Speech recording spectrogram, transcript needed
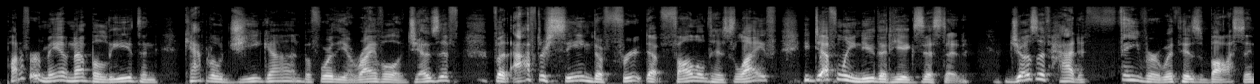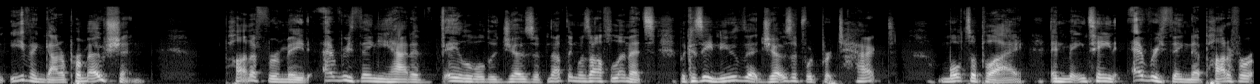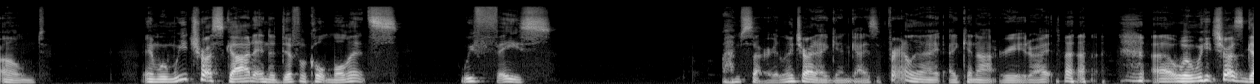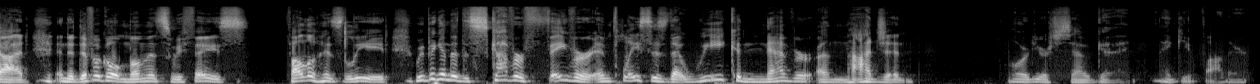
Potiphar may have not believed in capital G God before the arrival of Joseph, but after seeing the fruit that followed his life, he definitely knew that he existed. Joseph had favor with his boss and even got a promotion. Potiphar made everything he had available to Joseph. Nothing was off limits because he knew that Joseph would protect, multiply, and maintain everything that Potiphar owned. And when we trust God in the difficult moments, we face I'm sorry. Let me try that again, guys. Apparently, I, I cannot read, right? uh, when we trust God in the difficult moments we face, follow His lead, we begin to discover favor in places that we could never imagine. Lord, you're so good. Thank you, Father.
